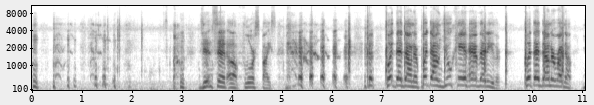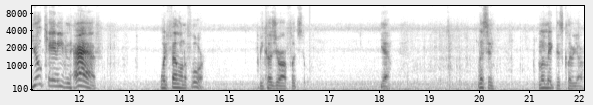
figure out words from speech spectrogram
Jen said, uh, floor spice. Put that down there. Put down, you can't have that either. Put that down there right now. You can't even have what fell on the floor because you're our footstool. Yeah. Listen, I'm to make this clear, y'all.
